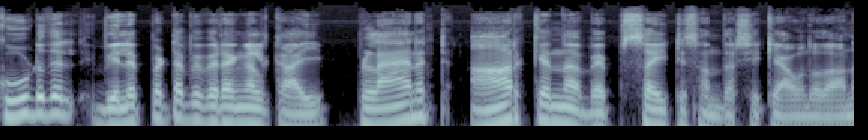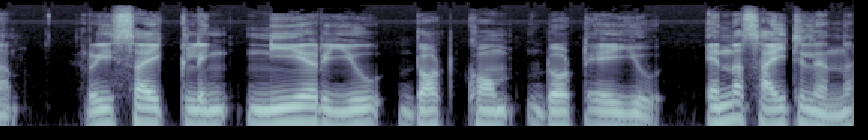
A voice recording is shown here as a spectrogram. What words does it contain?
കൂടുതൽ വിലപ്പെട്ട വിവരങ്ങൾക്കായി പ്ലാനറ്റ് ആർക്ക് എന്ന വെബ്സൈറ്റ് സന്ദർശിക്കാവുന്നതാണ് recycling near you dot com dot A U എന്ന സൈറ്റിൽ നിന്ന്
